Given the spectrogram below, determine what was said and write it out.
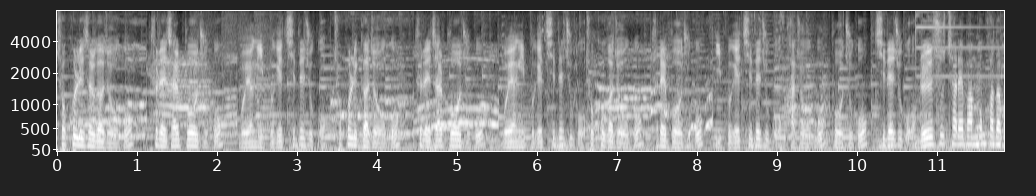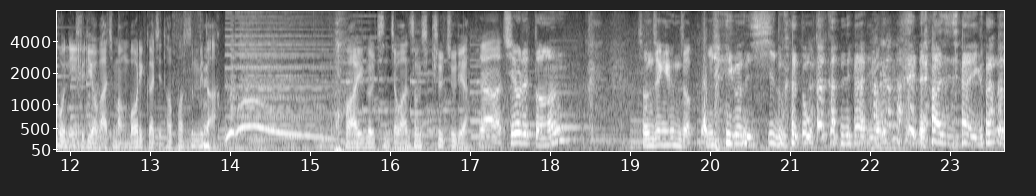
초콜릿을 가져오고 틀에 잘 부어주고 모양 이쁘게 치대주고 초콜릿 가져오고 틀에 잘 부어주고 모양 이쁘게 치대주고 초코 가져오고 틀에 부어주고 이쁘게 치대주고 가져오고 부어주고 치대주고 를 수차례 반복하다 보니 드디어 마지막 머리까지 덮었습니다. 와 이걸 진짜 완성시킬 줄이야. 자 치열했던 전쟁의 흔적 이- 이거는 씨 누가 똥 닦았냐 이거 야 진짜 이거는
